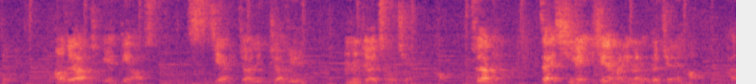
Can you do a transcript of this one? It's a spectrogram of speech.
对不对？好，所以他们约定好时间就要去就要去就要筹钱。好，所以他们在西元一千两百零二年就决定好，啊，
